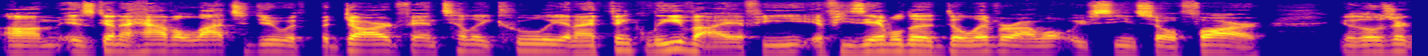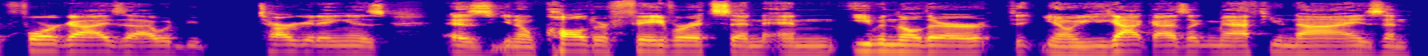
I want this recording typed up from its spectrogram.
um, is going to have a lot to do with Bedard, Fantilli, Cooley, and I think Levi if he if he's able to deliver on what we've seen so far. You know, those are four guys that I would be targeting as as you know Calder favorites, and and even though they're you know you got guys like Matthew Knies and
